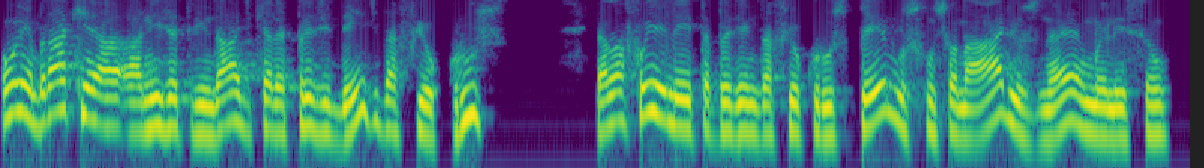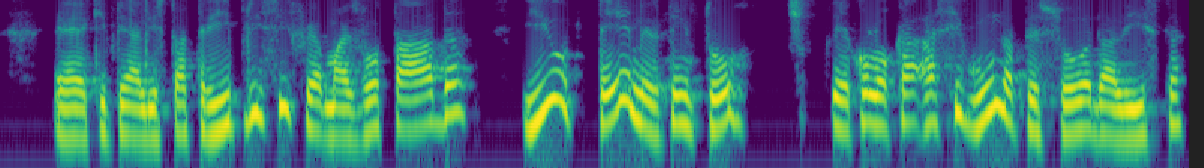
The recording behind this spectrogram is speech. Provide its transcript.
Vamos lembrar que a Anísia Trindade, que era é presidente da Fiocruz, ela foi eleita presidente da Fiocruz pelos funcionários, né, uma eleição é, que tem a lista tríplice, foi a mais votada, e o Temer tentou é, colocar a segunda pessoa da lista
